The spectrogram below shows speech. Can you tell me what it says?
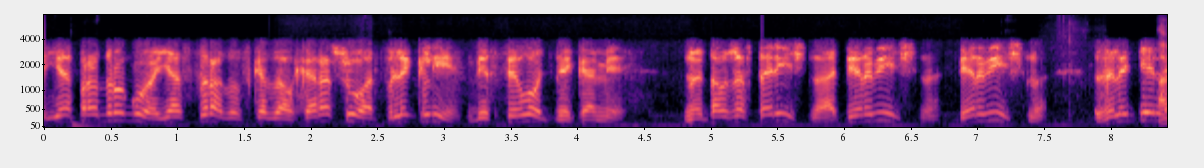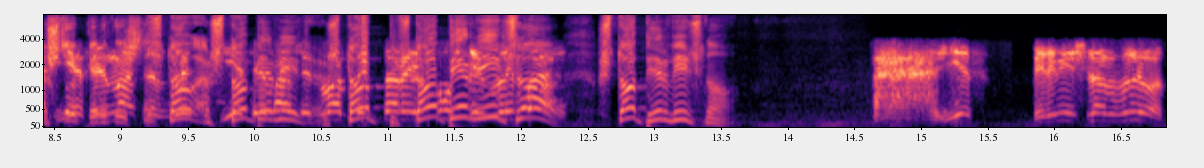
я про другое. Я сразу сказал, хорошо, отвлекли беспилотниками. Но это уже вторично, а первично, первично. Залетели. А что первично? что, что первично? Что, что первично? Что первично? Есть первично взлет.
